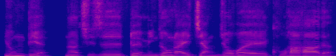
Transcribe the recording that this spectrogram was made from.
用电，那其实对民众来讲就会苦哈哈的。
